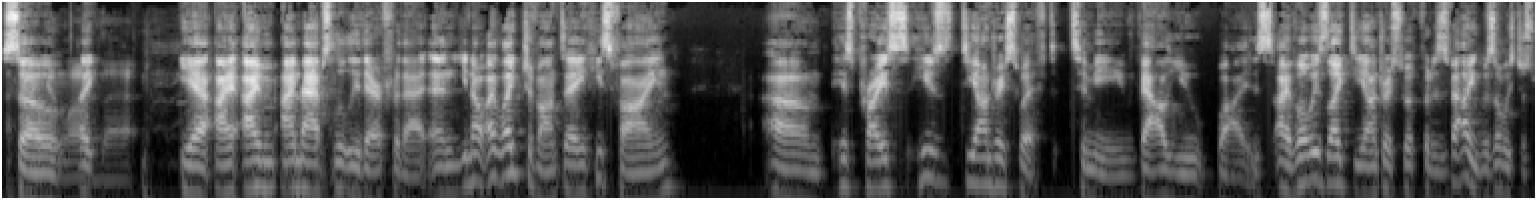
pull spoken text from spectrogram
So like that. yeah, I, I'm I'm absolutely there for that. And you know, I like Javonte. He's fine. Um, his price, he's DeAndre Swift to me, value wise. I've always liked DeAndre Swift, but his value was always just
